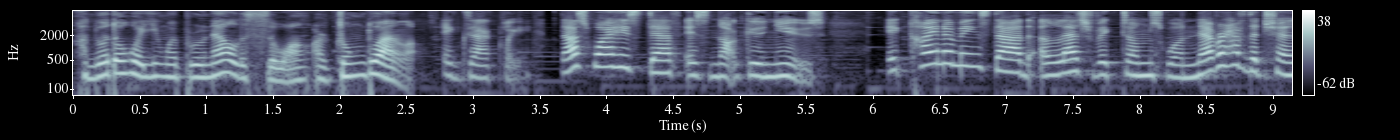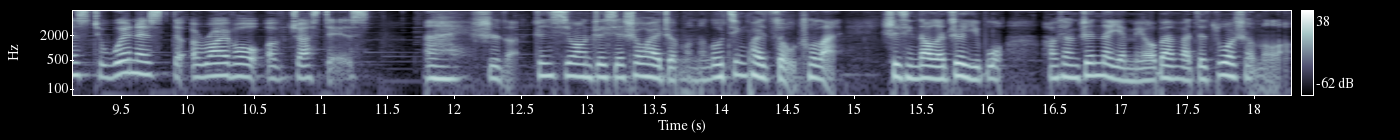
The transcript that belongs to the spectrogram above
很多都会因为 Brunel 的死亡而中断了。Exactly. That's why his death is not good news. It kind of means that alleged victims will never have the chance to witness the arrival of justice. 哎，是的，真希望这些受害者们能够尽快走出来。事情到了这一步，好像真的也没有办法再做什么了。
